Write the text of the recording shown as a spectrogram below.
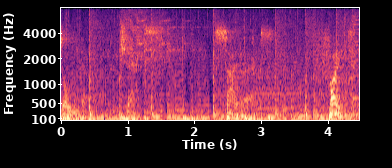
Sonya, Jax, Cyrax, fight!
